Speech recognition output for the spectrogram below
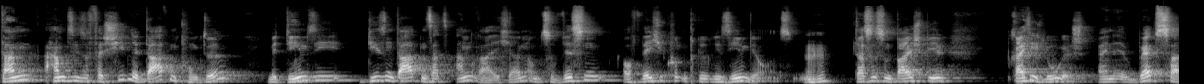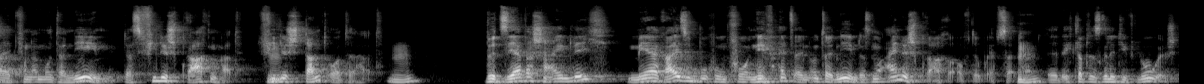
dann haben Sie so verschiedene Datenpunkte, mit dem Sie diesen Datensatz anreichern, um zu wissen, auf welche Kunden priorisieren wir uns. Mhm. Das ist ein Beispiel, reichlich logisch. Eine Website von einem Unternehmen, das viele Sprachen hat, viele mhm. Standorte hat, mhm. Wird sehr wahrscheinlich mehr Reisebuchungen vornehmen als ein Unternehmen, das nur eine Sprache auf der Website mhm. hat. Äh, ich glaube, das ist relativ logisch.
